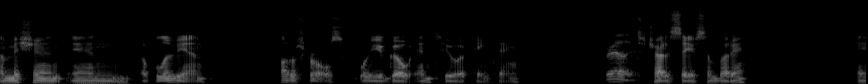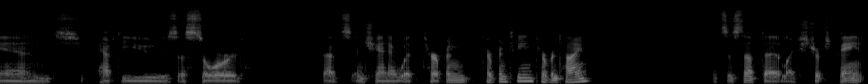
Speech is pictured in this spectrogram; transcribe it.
a mission in Oblivion, Elder Scrolls, where you go into a painting really. to try to save somebody, and you have to use a sword that's enchanted with turpin turpentine turpentine. It's the stuff that like strips paint,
